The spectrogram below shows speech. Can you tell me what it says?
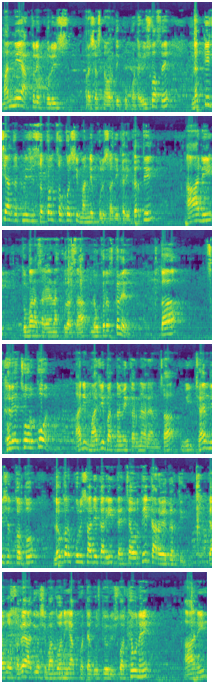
माननीय अकोले पोलीस प्रशासनावरती खूप मोठा विश्वास आहे. नक्कीच या घटनेची सखोल चौकशी मान्य पोलीस अधिकारी करतील. आणि तुम्हाला सगळ्यांना खुलासा लवकरच कळेल. तर खरे चोर कोण? आणि माझी बदनामी करणाऱ्यांचा मी जाहीर निषेध करतो. लवकर पोलीस अधिकारी त्यांच्यावरती कारवाई करतील. त्यामुळे सगळ्या आदिवासी बांधवांनी या खोट्या गोष्टीवर विश्वास ठेवू नये. आणि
